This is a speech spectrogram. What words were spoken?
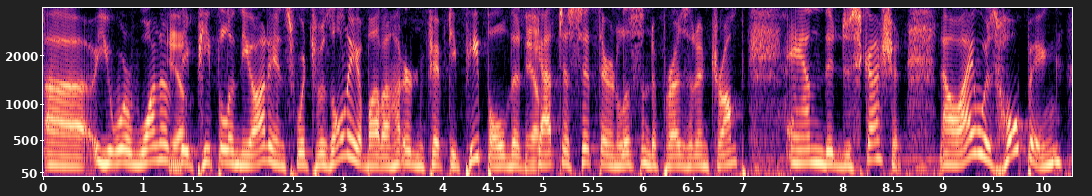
Uh, you were one of Yep. the people in the audience, which was only about 150 people that Yep. got to sit there and listen to President Trump and the discussion. Now, I was hoping.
